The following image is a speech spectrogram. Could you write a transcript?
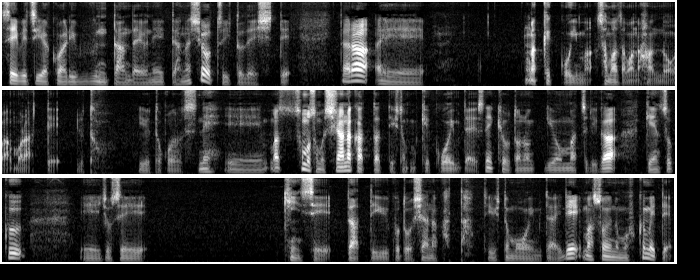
性別役割分担だよねって話をツイートでしてたら、えー、まあ、結構今様々な反応がもらっているというところですね、えー、まあ、そもそも知らなかったっていう人も結構多いみたいですね。京都の祇園祭が原則、えー、女性禁制だっていうことを知らなかったっていう人も多いみたいで、まあ、そういうのも含めて、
